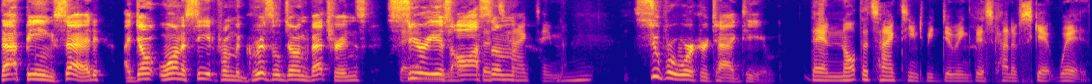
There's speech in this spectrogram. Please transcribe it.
That being said, I don't want to see it from the grizzled young veterans, serious, awesome tag team. super worker tag team. They're not the tag team to be doing this kind of skit with.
